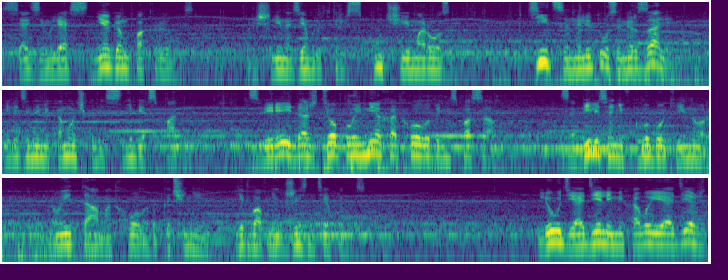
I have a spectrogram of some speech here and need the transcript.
Вся земля снегом покрылась. Пришли на землю трескучие морозы. Птицы на лету замерзали и ледяными комочками с небес падали. Зверей даже теплый мех от холода не спасал. Забились они в глубокие норы, но и там от холода коченели, едва в них жизнь теплилась. Люди одели меховые одежды,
